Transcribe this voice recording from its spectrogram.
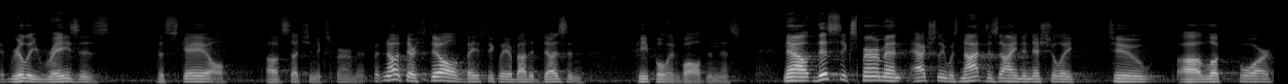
it really raises the scale of such an experiment. But note there's still basically about a dozen people involved in this. Now, this experiment actually was not designed initially to uh, look for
